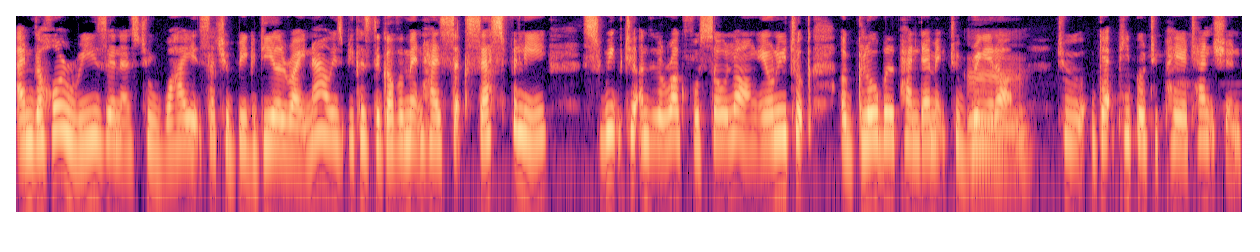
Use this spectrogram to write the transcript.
And the whole reason as to why it's such a big deal right now is because the government has successfully swept it under the rug for so long. It only took a global pandemic to bring it up. Mm. To get people to pay attention,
